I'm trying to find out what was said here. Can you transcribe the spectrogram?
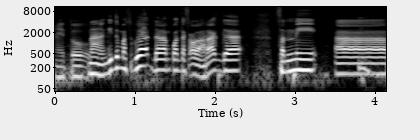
Nah itu. Nah, gitu Mas gua dalam konteks olahraga, seni, eh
